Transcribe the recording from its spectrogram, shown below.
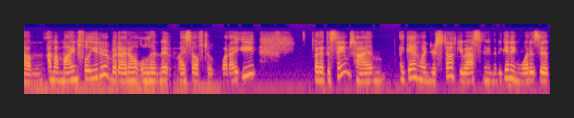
um, a mindful eater, but I don't limit myself to what I eat but at the same time, again, when you're stuck, you asked me in the beginning, what is it?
